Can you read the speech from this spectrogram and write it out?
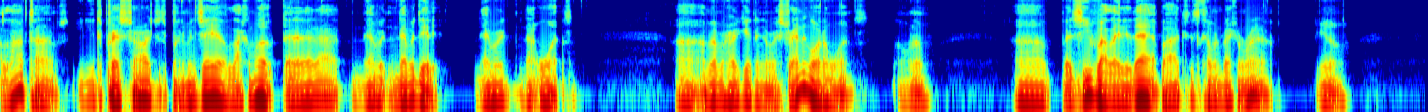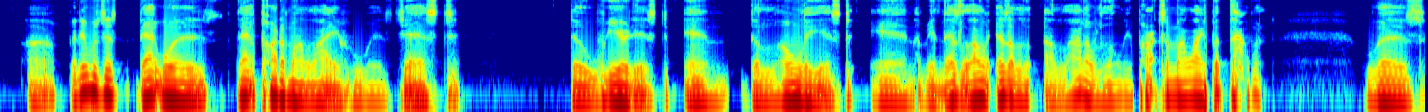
a lot of times, you need to press charges, put him in jail, lock him up. Da da da. da. Never, never did it. Never, not once. Uh, I remember her getting a restraining order once on him, uh, but she violated that by just coming back around. You know, uh, but it was just that was that part of my life was just the weirdest and the loneliest. And I mean, there's a lot, there's a, a lot of lonely parts of my life, but that one was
